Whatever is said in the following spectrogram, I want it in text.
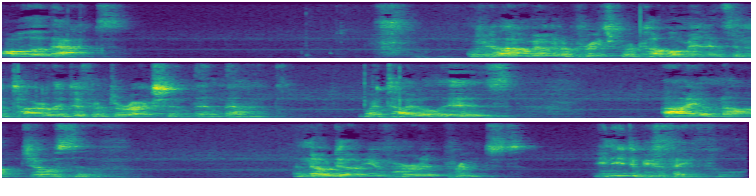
all of that. If you allow me, I'm going to preach for a couple minutes in an entirely different direction than that. My title is I Am Not Joseph. And no doubt you've heard it preached. You need to be faithful.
